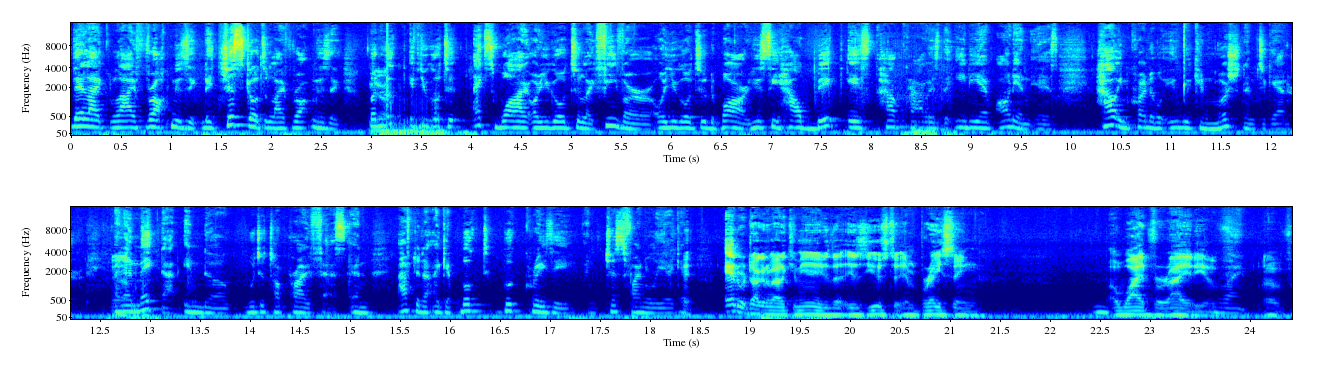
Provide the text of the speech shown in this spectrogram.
they like live rock music they just go to live rock music. But Yeah. look if you go to XY or you go to like Fever or you go to the bar you see how big is how crowd is the EDM audience is how incredible if we can merge them together. And I make that in the Wichita Pride Fest. And after that, I get booked, booked crazy, and just finally I get and we're talking about a community that is used to embracing a wide variety of Right. of,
